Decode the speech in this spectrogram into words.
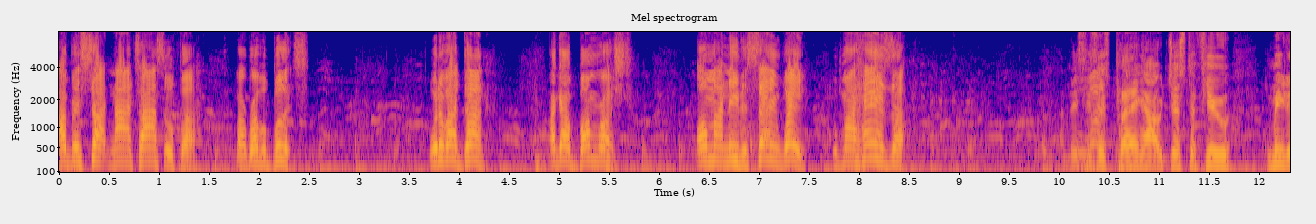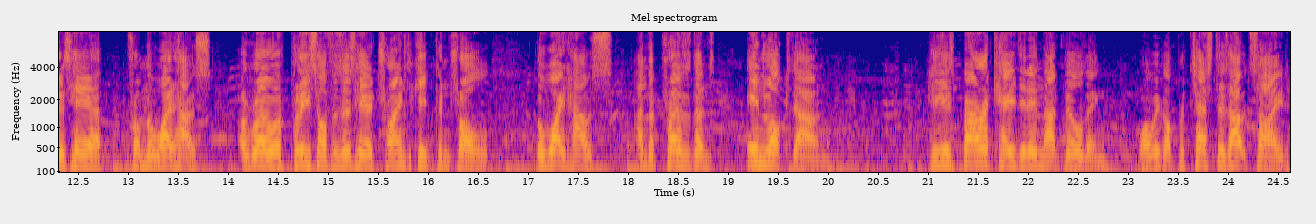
I've been shot nine times so far by rubber bullets. What have I done? I got bum rushed on my knee the same way with my hands up. And this is just playing out just a few meters here from the White House. A row of police officers here trying to keep control. The White House and the president in lockdown. He is barricaded in that building while we've got protesters outside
